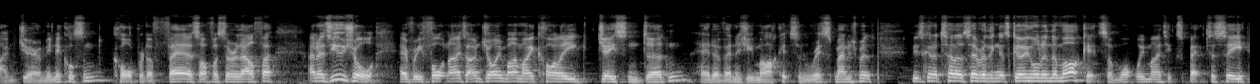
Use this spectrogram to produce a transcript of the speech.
I'm Jeremy Nicholson, Corporate Affairs Officer at Alpha, and as usual, every fortnight I'm joined by my colleague Jason Durden, Head of Energy Markets and Risk Management, who's going to tell us everything that's going on in the markets and what we might expect to see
